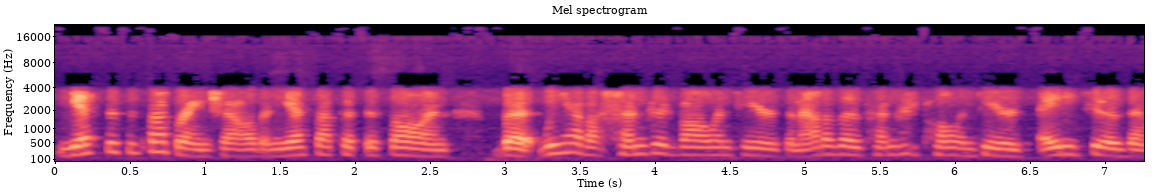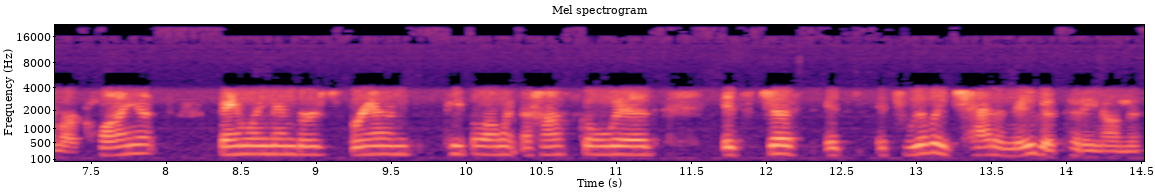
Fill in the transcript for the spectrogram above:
yes, this is my brainchild, and yes, I put this on, but we have a hundred volunteers, and out of those hundred volunteers, 82 of them are clients, family members, friends, people I went to high school with. It's just it's it's really Chattanooga putting on this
